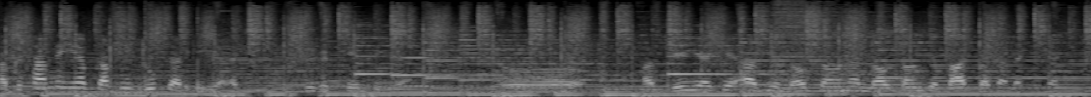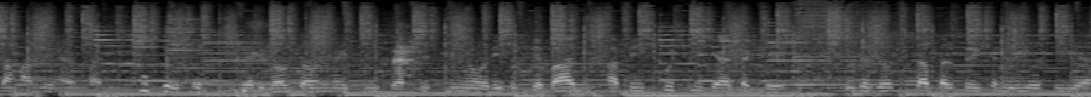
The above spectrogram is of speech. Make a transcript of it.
आपके सामने ही अब काफी इम्प्रूव कर गई है अच्छी क्रिकेट खेल रही है तो अब यही है कि अब ये लॉकडाउन है लॉकडाउन के बाद पता लगेगा कि कहाँ पे है हमारी लॉकडाउन में इतनी प्रैक्टिस नहीं हो रही, उसके बाद अभी कुछ नहीं कह सकते, क्योंकि जो सब प्रिपरेशन हुई होती है,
